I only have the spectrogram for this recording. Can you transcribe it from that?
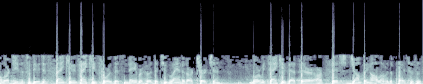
Lord Jesus, we do just thank you. Thank you for this neighborhood that you landed our church in. Lord, we thank you that there are fish jumping all over the place. This is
